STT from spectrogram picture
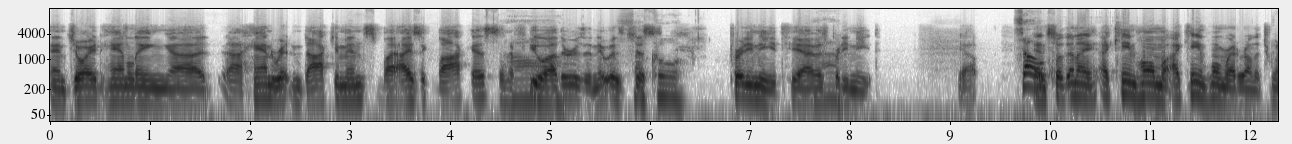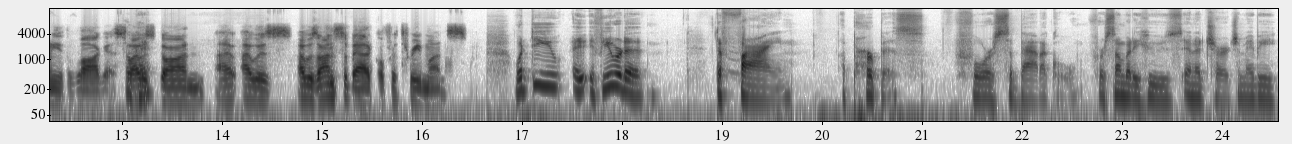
enjoyed handling uh, uh, handwritten documents by Isaac Backus and a few Oh, others, and it was So just cool. pretty neat. Yeah, it was Wow. pretty neat. So, And so then I, I came home. I came home right around the twentieth of August. So I was gone. I, I was I was on sabbatical for three months. what do you, if you were to define a purpose for sabbatical for somebody who's in a church and maybe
